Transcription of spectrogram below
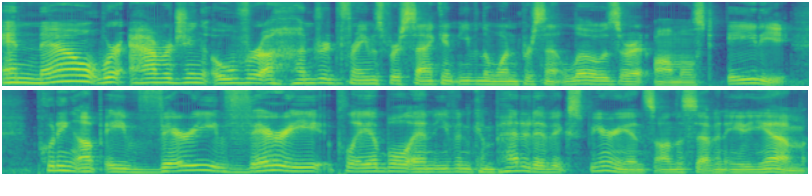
And now we're averaging over 100 frames per second, even the 1% lows are at almost 80 putting up a very, very playable and even competitive experience on the 780M.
